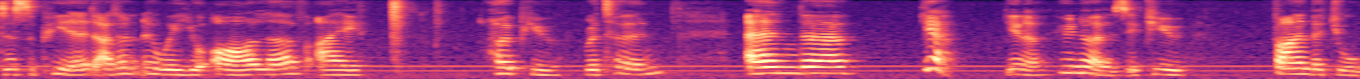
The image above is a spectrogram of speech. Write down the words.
disappeared. I don't know where you are, love. I hope you return. And uh, yeah, you know, who knows, if you find that your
